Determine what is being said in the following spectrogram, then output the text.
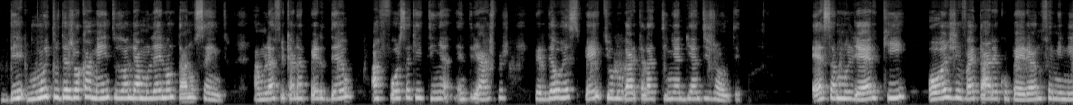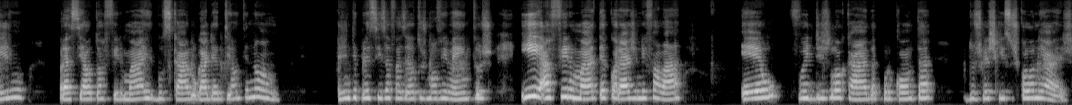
de, muitos deslocamentos onde a mulher não está no centro a mulher africana perdeu a força que tinha, entre aspas, perdeu o respeito e o lugar que ela tinha diante de ontem. Essa mulher que hoje vai estar recuperando o feminismo para se autoafirmar e buscar lugar de ontem, não. A gente precisa fazer outros movimentos e afirmar, ter coragem de falar: eu fui deslocada por conta dos resquícios coloniais,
